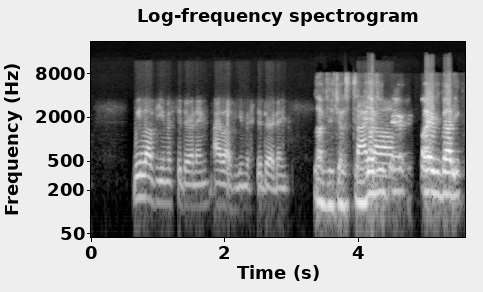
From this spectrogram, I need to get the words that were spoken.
we love you mr durning i love you mr durning Love you, Justin. Bye, Love y'all. you, Garrett. Bye, everybody.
